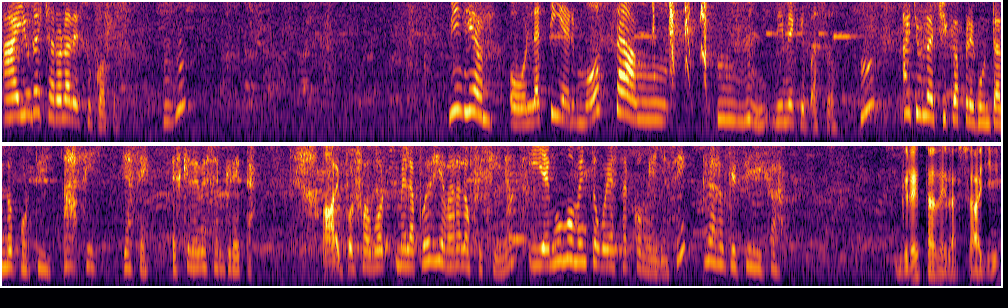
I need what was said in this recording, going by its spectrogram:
Ah, y una charola de sucotos. Ujú. Miriam, Hola, tía hermosa. Dime qué pasó. ¿Mm? hay una chica preguntando por ti. Ah, sí, ya sé. Es que debe ser Greta. Ay, por favor, ¿me la puedes llevar a la oficina? Y en un momento voy a estar con ella, ¿sí? Claro que sí, hija. Greta de la Salle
